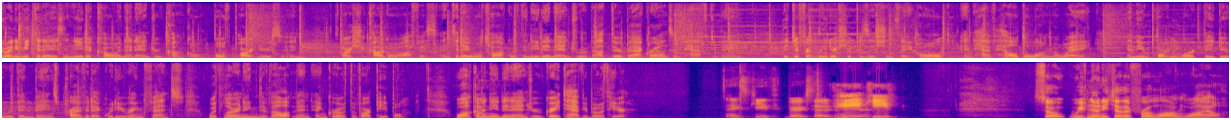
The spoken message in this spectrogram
Joining me today is Anita Cohen and Andrew Kunkel, both partners in our Chicago office. And today we'll talk with Anita and Andrew about their backgrounds and path to Bain, the different leadership positions they hold and have held along the way, and the important work they do within Bain's private equity ring fence with learning, development, and growth of our people. Welcome, Anita and Andrew. Great to have you both here. Thanks, Keith. Very excited to hey, be here. Hey, Keith. So, we've known each other for a long while,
